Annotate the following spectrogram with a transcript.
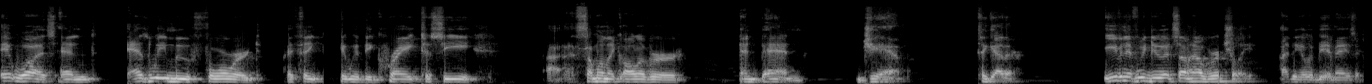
It was. And as we move forward, I think it would be great to see uh, someone like Oliver and Ben jam together. Even if we do it somehow virtually, I think it would be amazing.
